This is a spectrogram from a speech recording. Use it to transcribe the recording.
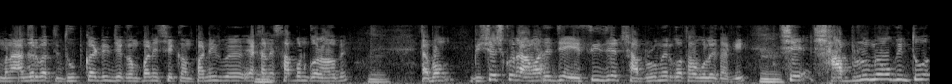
মানে আগরবাতি ধূপকাঠির যে কোম্পানি সেই কোম্পানির এখানে স্থাপন করা হবে। এবং বিশেষ করে আমাদের যে এসি জেড সাবরুমের কথা বলে থাকি সে সাবরুমেও কিন্তু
